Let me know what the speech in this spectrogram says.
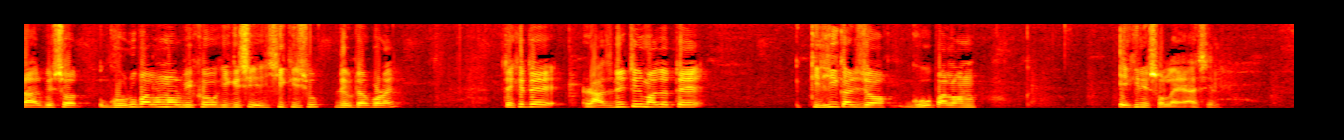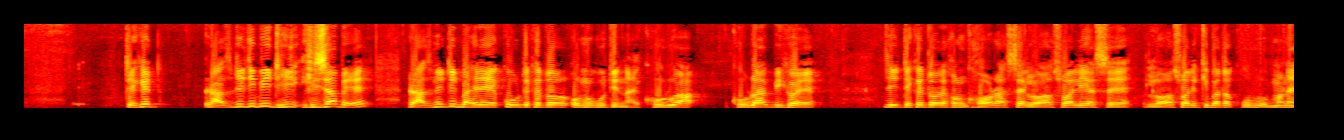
তাৰপিছত গৰু পালনৰ বিষয়েও শিকিছি শিকিছোঁ দেউতাৰ পৰাই। তেখেতে ৰাজনীতিৰ মাজতে কৃষি কাৰ্য গো পালন এইখিনি চলাই আছিল। তেখেত ৰাজনীতিবিদ হিচাপে ৰাজনীতিৰ বাহিৰে একো তেখেতৰ অনুভূতি নাই। ঘৰুৱা ঘৰুৱাৰ বিষয়ে যে তেখেতৰ এখন ঘৰ আছে ল'ৰা ছোৱালী আছে ল'ৰা ছোৱালী কিবা এটা মানে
